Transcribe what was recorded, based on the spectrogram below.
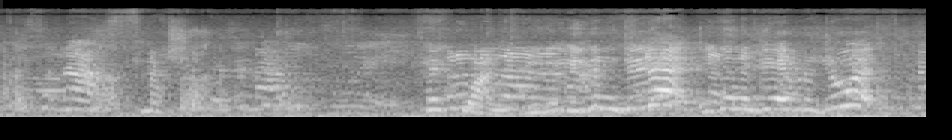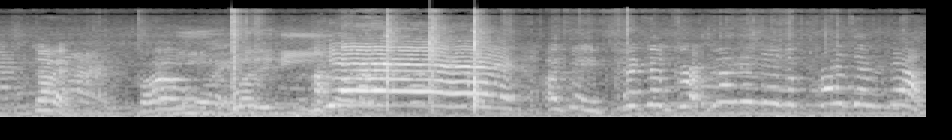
That's enough. Smash it. Pick one. You, you can do that? You're going to be able to do it? Go. Yay! Okay, pick a girl. No, no, no, the prize over there.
